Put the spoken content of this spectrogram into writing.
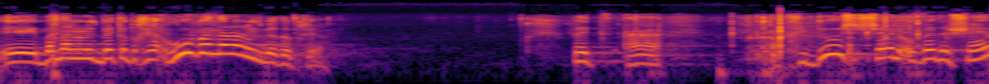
אה, בנה לנו את בית הבחירה. הוא בנה לנו את בית הבחירה. החידוש של עובד השם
